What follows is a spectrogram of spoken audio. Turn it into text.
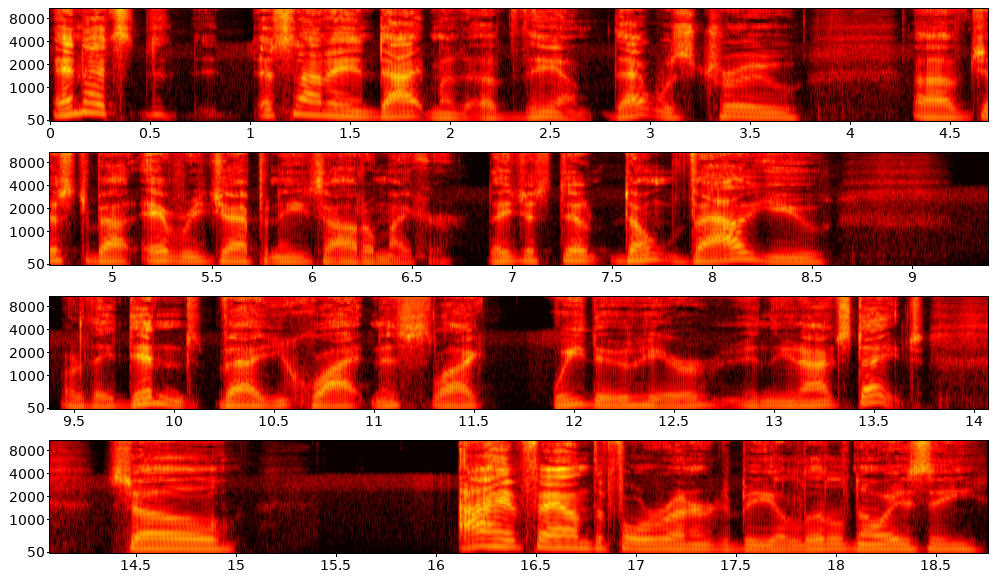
and that's that's not an indictment of them. That was true of just about every Japanese automaker. They just don't, don't value, or they didn't value quietness like we do here in the United States. So I have found the 4Runner to be a little noisy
